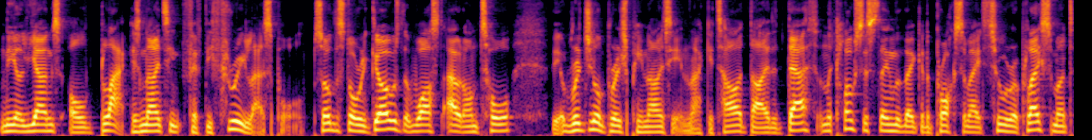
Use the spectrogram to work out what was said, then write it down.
Neil Young's Old Black, his 1953 Les Paul. So the story goes that whilst out on tour, the original Bridge P90 in that guitar died a death, and the closest thing that they could approximate to a replacement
